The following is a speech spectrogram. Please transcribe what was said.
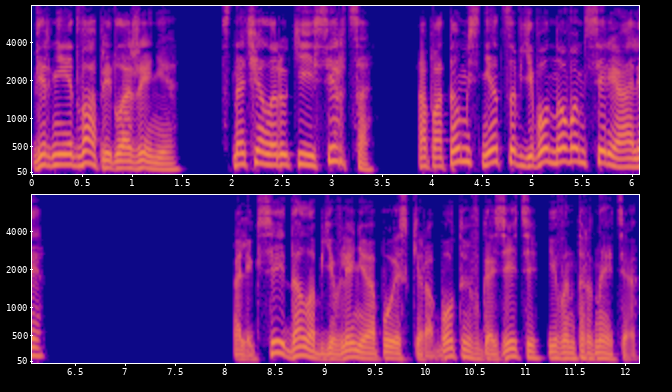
Вернее, два предложения. Сначала руки и сердца, а потом сняться в его новом сериале». Алексей дал объявление о поиске работы в газете и в интернете.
